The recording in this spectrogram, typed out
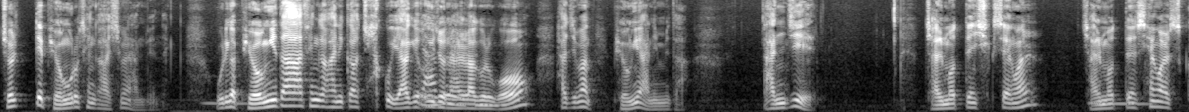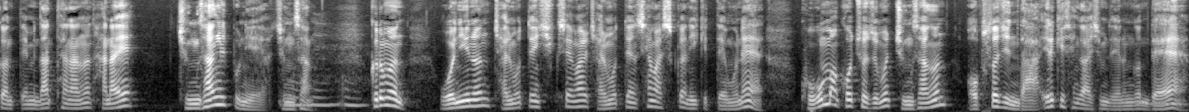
절대 병으로 생각하시면 안 된다. 우리가 병이다 생각하니까 자꾸 약에 의존하려 음. 그러고 하지만 병이 아닙니다. 단지 잘못된 식생활, 잘못된 생활 습관 때문에 나타나는 하나의 증상일 뿐이에요. 증상. 네, 네, 네. 그러면 원인은 잘못된 식생활, 잘못된 생활 습관이 있기 때문에 그것만 고쳐주면 증상은 없어진다. 이렇게 생각하시면 되는 건데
